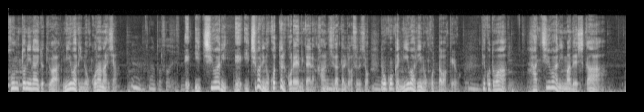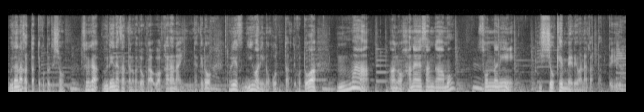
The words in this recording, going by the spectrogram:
本当にない時は2割残らないじゃん。うん本当そうですね。え1割？え1割残ってるこれ？みたいな感じだったりとかするでしょ、うん。でも今回2割残ったわけよ。うん。ってことは8割までしか売らなかったってことでしょ。うん。それが売れなかったのかどうかわからないんだけど、はい。とりあえず2割残ったってことはまああの花屋さん側もうん。そんなに一生懸命ではなかったっていう、はい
